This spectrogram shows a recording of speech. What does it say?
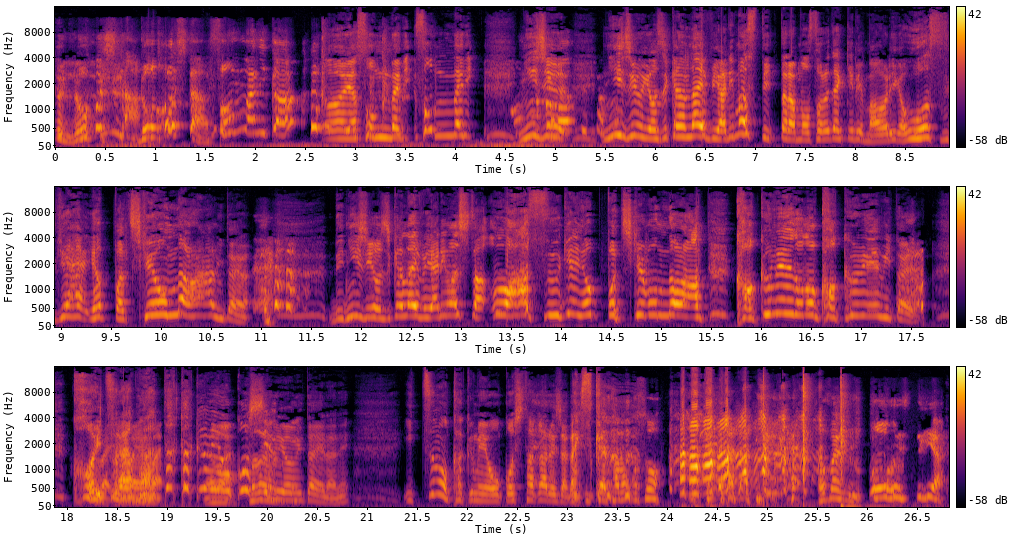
どうした？どうした？そんなにか？あいや、そんなに、そんなに、20、24時間ライブやりますって言ったらもうそれだけで周りが、うわ、すげえやっぱチケオンだなみたいな。で、24時間ライブやりました。うわすげえやっぱチケモンだな。革命だな革命みたいな。こいつらまた革命起こしてるよみたいなね。いつも革命を起こしたがるじゃないですか。タバコそう。おさ興奮しすぎや。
